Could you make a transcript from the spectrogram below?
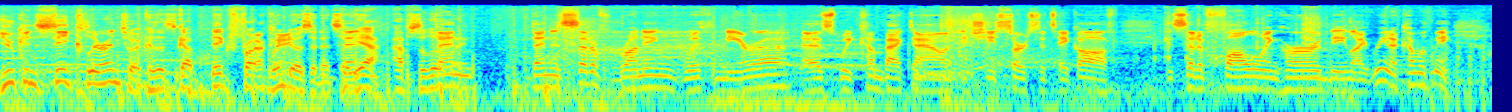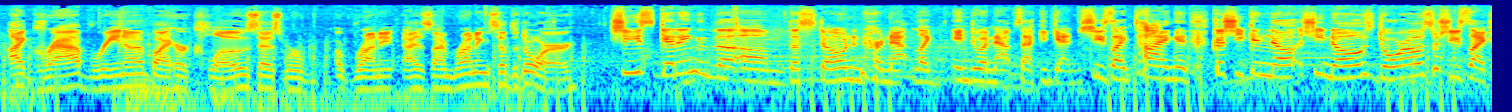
You can see clear into it because it's got big front Okay. windows in it. So Then- yeah, absolutely. Then, then instead of running with Nira as we come back down and she starts to take off, instead of following her and being like, "Rena, come with me," I grab Rena by her clothes as we're uh, running, as I'm running to the door. She's getting the um the stone in her nap like into a knapsack again. She's like tying it because she can know she knows Doro, so she's like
